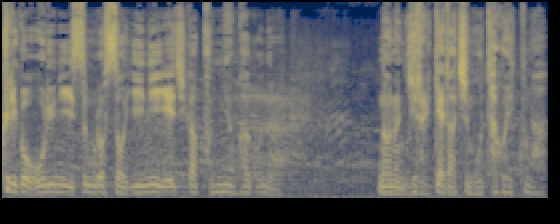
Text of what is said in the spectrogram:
그리고 오륜이 있음으로써 인이 예지가 분명하거늘 너는 이를 깨닫지 못하고 있구나.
